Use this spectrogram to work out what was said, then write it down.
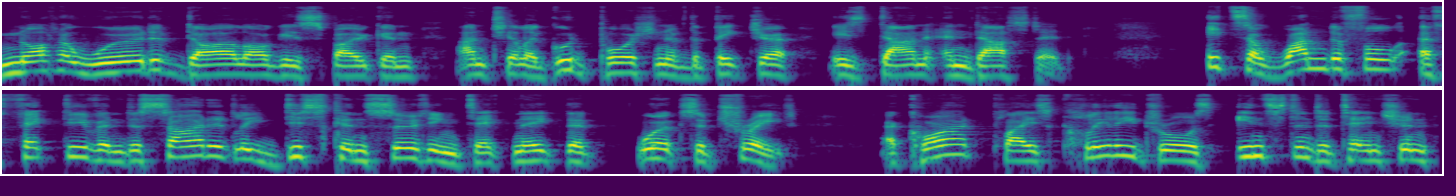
Not a word of dialogue is spoken until a good portion of the picture is done and dusted. It's a wonderful, effective, and decidedly disconcerting technique that works a treat. A Quiet Place clearly draws instant attention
